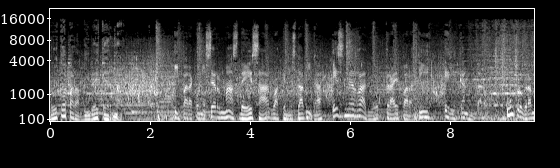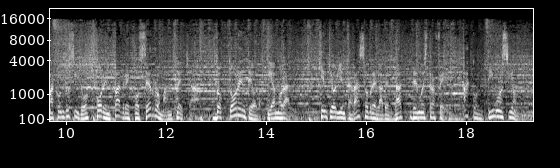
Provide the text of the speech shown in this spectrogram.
brota para vida eterna. y para conocer más de esa agua que nos da vida, ESNE Radio trae para ti El Cántaro, un programa conducido por el Padre José Román Flecha, doctor en Teología Moral, quien te orientará sobre la verdad de nuestra fe. A continuación.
